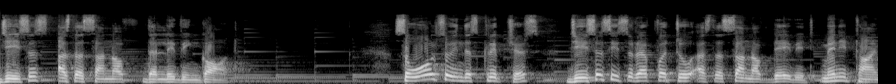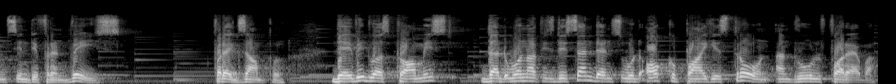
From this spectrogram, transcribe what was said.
Jesus as the Son of the living God. So, also in the scriptures, Jesus is referred to as the Son of David many times in different ways. For example, David was promised that one of his descendants would occupy his throne and rule forever.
